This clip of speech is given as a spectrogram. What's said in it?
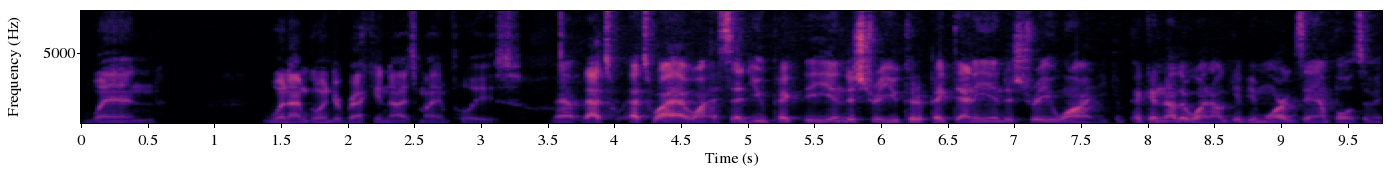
when when I'm going to recognize my employees? Now, that's that's why I want. I said you pick the industry. You could have picked any industry you want. You can pick another one. I'll give you more examples. I mean,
